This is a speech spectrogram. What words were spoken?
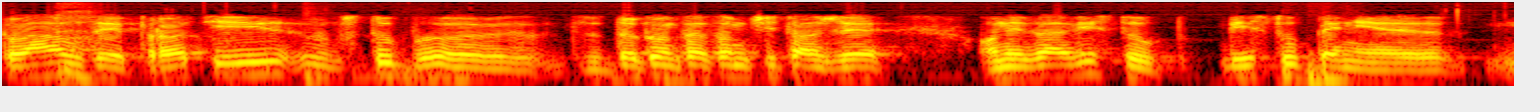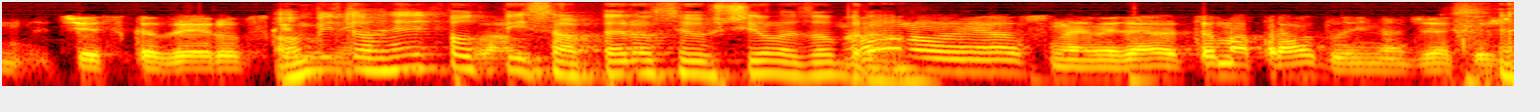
Klaus je proti vstup, e, dokonca som čítal, že on je za vystup, vystúpenie Česka z Európskej On by to hneď podpísal, pero si už Čile No, zobral. no, jasné, veď, ale to má pravdu ináč, akože.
